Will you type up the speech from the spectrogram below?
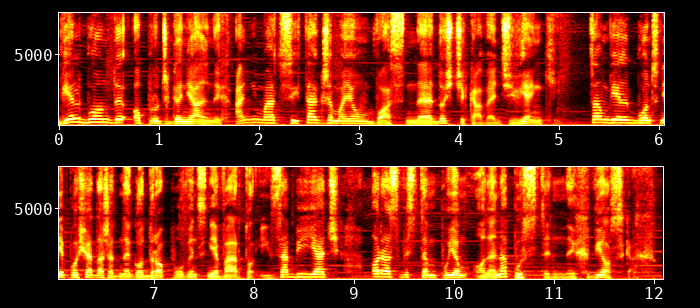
Wielbłądy oprócz genialnych animacji także mają własne dość ciekawe dźwięki. Sam wielbłąd nie posiada żadnego dropu, więc nie warto ich zabijać oraz występują one na pustynnych wioskach.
